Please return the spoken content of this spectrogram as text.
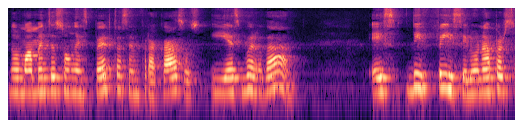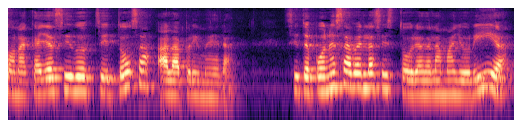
normalmente son expertas en fracasos y es verdad. Es difícil una persona que haya sido exitosa a la primera. Si te pones a ver las historias de la mayoría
